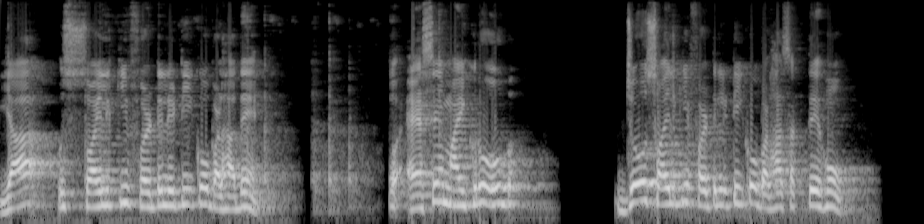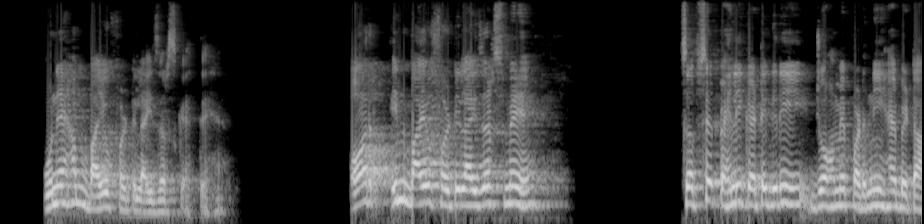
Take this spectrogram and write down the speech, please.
या उस सॉइल की फर्टिलिटी को बढ़ा दें। तो ऐसे माइक्रोब जो सॉइल की फर्टिलिटी को बढ़ा सकते हों, उन्हें हम बायो फर्टिलाइजर्स कहते हैं। और इन बायो फर्टिलाइजर्स में सबसे पहली कैटेगरी जो हमें पढ़नी है बेटा,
